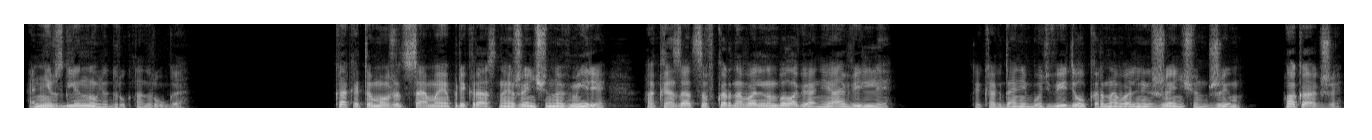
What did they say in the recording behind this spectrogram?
Они взглянули друг на друга. Как это может самая прекрасная женщина в мире оказаться в карнавальном балагане, а, Вилли? Ты когда-нибудь видел карнавальных женщин, Джим? А как же?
